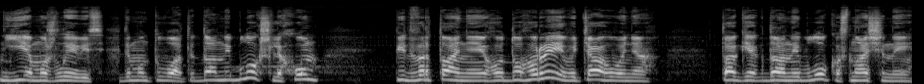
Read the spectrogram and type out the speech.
є можливість демонтувати даний блок шляхом підвертання його догори і витягування, так як даний блок оснащений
